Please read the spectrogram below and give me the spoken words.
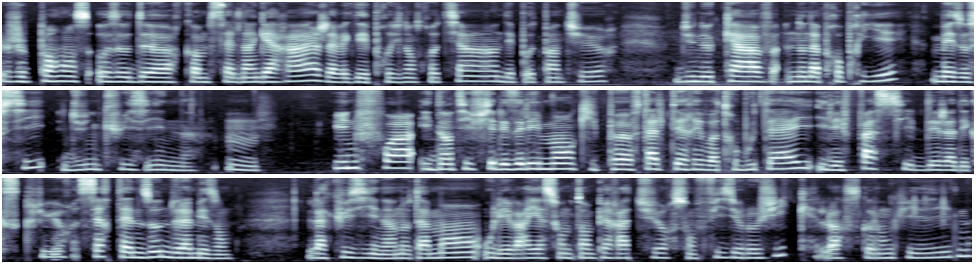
Je pense aux odeurs comme celles d'un garage avec des produits d'entretien, des pots de peinture, d'une cave non appropriée, mais aussi d'une cuisine. Hmm. Une fois identifiés les éléments qui peuvent altérer votre bouteille, il est facile déjà d'exclure certaines zones de la maison la cuisine hein, notamment, où les variations de température sont physiologiques lorsque l'on cuisine,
